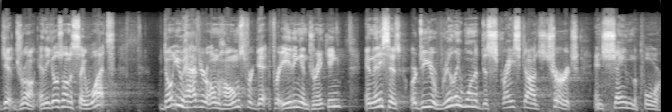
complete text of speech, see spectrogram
get drunk. And he goes on to say, What? Don't you have your own homes for, get, for eating and drinking? And then he says, Or do you really want to disgrace God's church and shame the poor?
